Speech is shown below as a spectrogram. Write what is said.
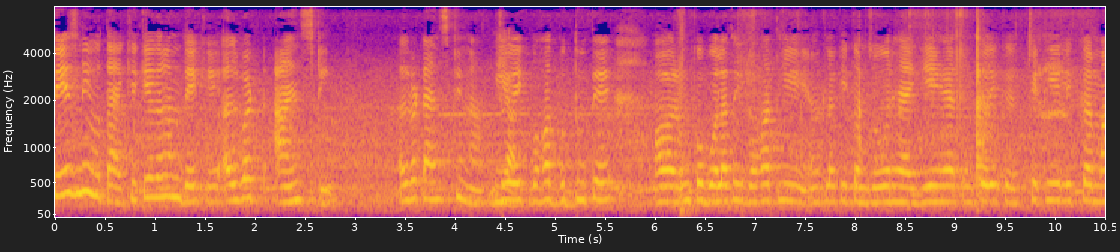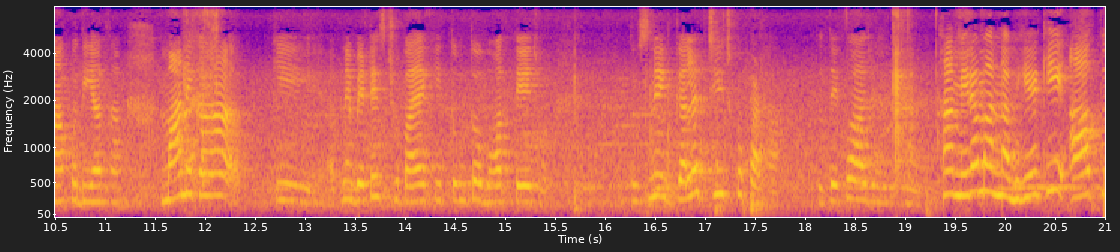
तेज नहीं होता है क्योंकि अगर हम देखें अल्बर्ट आइंस्टीन अल्बर्ट आइंस्टीन ना जो एक बहुत बुद्धू थे और उनको बोला था कि बहुत ही मतलब कि कमज़ोर है ये है तो उनको एक चिट्ठी लिख कर माँ को दिया था। माँ ने कहा कि अपने बेटे से छुपाया कि तुम तो बहुत तेज हो। तो उसने गलत चीज़ को पढ़ा। तो देखो आज हाँ। मेरा मानना भी है कि आप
